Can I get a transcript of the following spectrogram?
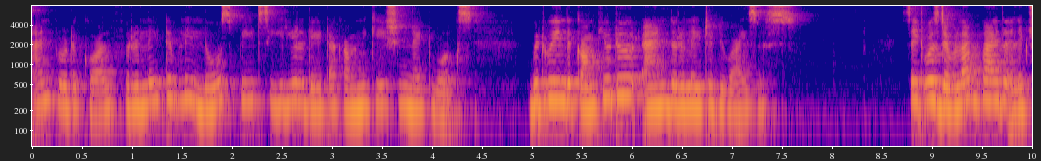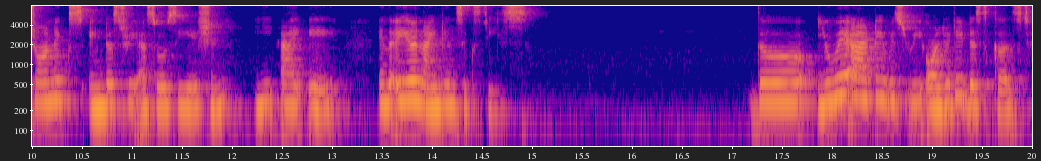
and protocol for relatively low speed serial data communication networks between the computer and the related devices. So it was developed by the Electronics Industry Association, EIA, in the year 1960s. The UART which we already discussed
